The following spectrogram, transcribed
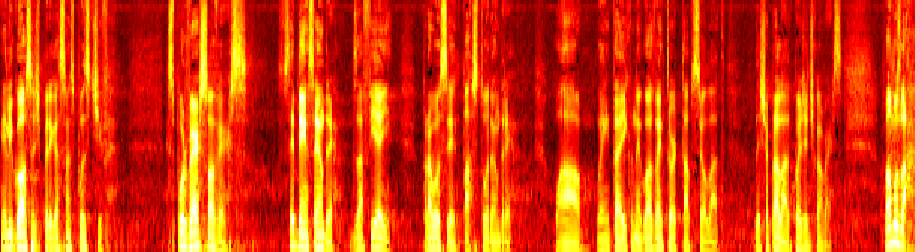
Ele gosta de pregação expositiva. Expor verso a verso. Você benção, aí, André. Desafio aí para você, pastor André. Uau, aguenta aí que o negócio vai entortar para o seu lado. Deixa para lá, depois a gente conversa. Vamos lá.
